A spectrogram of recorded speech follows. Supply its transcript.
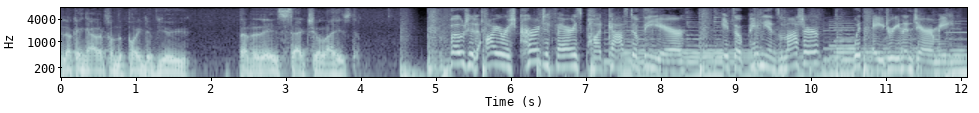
looking at it from the point of view that it is sexualized. Voted Irish Current Affairs Podcast of the Year. Its Opinions Matter with Adrian and Jeremy.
